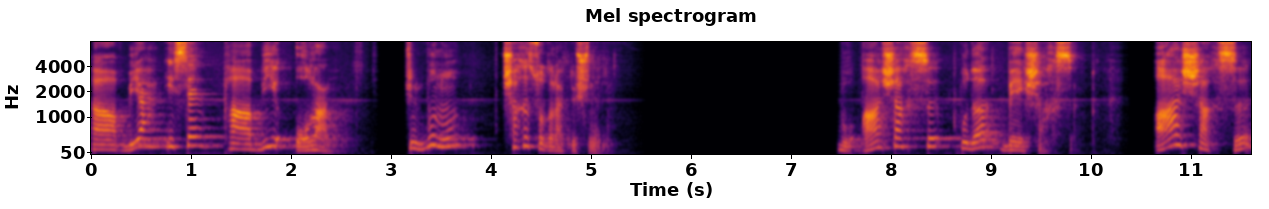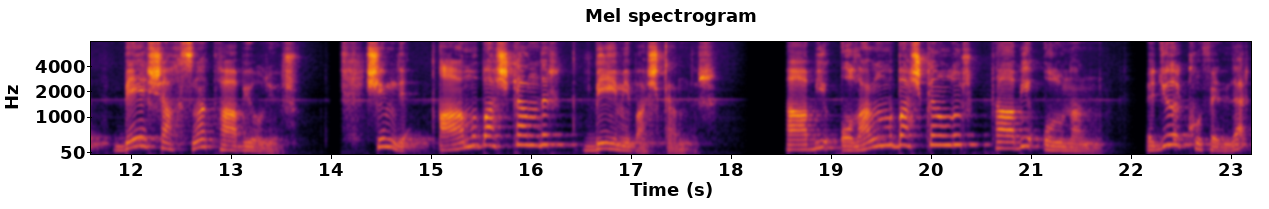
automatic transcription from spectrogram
tabi' ise tabi olan. Şimdi bunu şahıs olarak düşünelim. Bu A şahsı, bu da B şahsı. A şahsı B şahsına tabi oluyor. Şimdi A mı başkandır, B mi başkandır? Tabi olan mı başkan olur, tabi olunan mı? Ve diyor Kufeliler,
